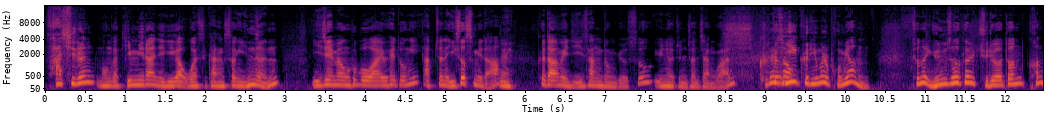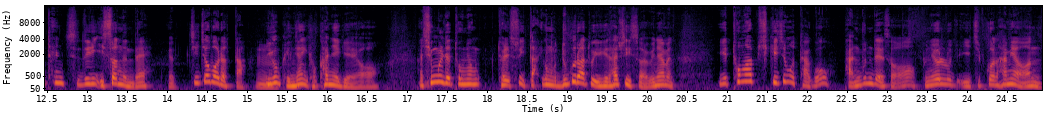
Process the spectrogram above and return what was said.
사실은 뭔가 긴밀한 얘기가 오갔을 가능성이 있는 이재명 후보와의 회동이 앞전에 있었습니다. 네. 그 다음에 이제 이상동 교수, 윤여준 전 장관. 그래서 이 그림을 보면 저는 윤석열 주려던 컨텐츠들이 있었는데 찢어버렸다. 음. 이건 굉장히 격한 얘기예요. 아, 식물 대통령 될 수 있다. 이건 뭐 누구라도 얘기를 할 수 있어요. 왜냐하면 이게 통합시키지 못하고 반분돼서 분열로 이 집권하면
